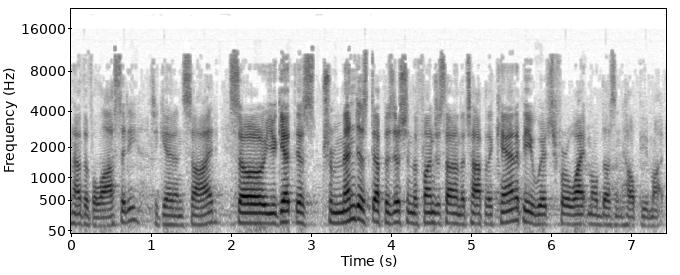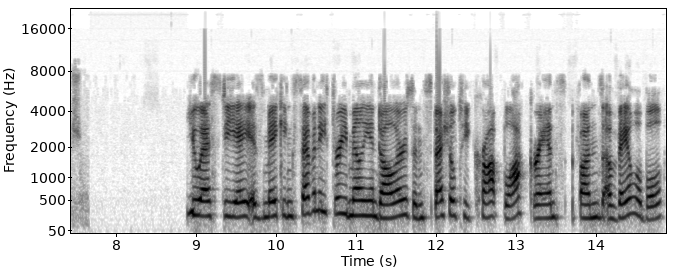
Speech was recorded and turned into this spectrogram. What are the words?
don't have the velocity to get inside. So you get this tremendous deposition of the fungicide on the top of the canopy, which for white mold doesn't help you much. USDA is making $73 million in specialty crop block grants funds available.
